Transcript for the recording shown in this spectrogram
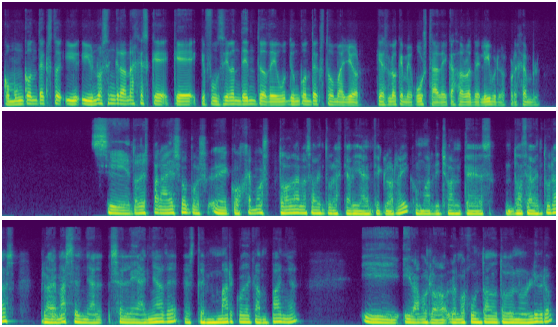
como un contexto y, y unos engranajes que, que- que funcionan dentro de un contexto mayor, que es lo que me gusta de Cazadores de Libros, por ejemplo. Sí, entonces para eso pues eh, cogemos todas las aventuras que había en Ciclo Rey, como has dicho antes, 12 aventuras, pero además señal- se le añade este marco de campaña y, y vamos, lo, lo hemos juntado todo en un libro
